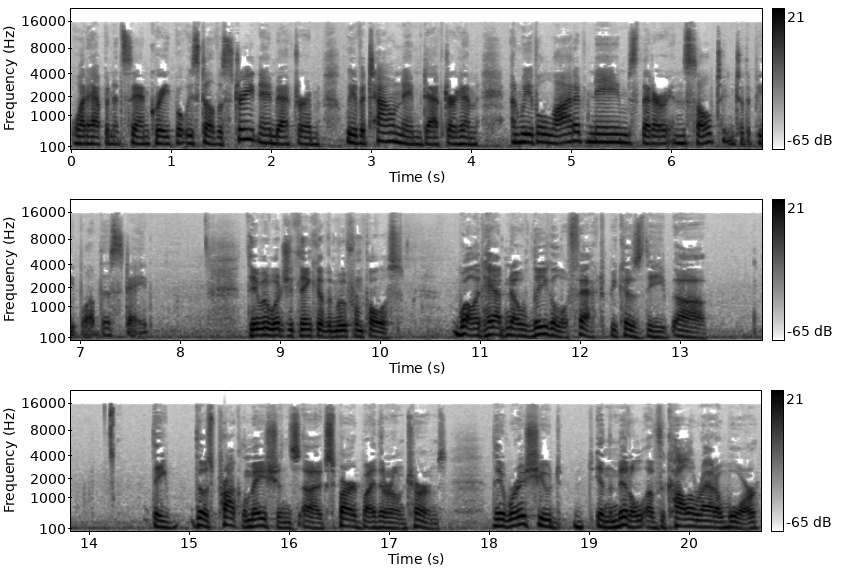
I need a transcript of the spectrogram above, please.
what happened at Sand Creek, but we still have a street named after him. We have a town named after him, and we have a lot of names that are insulting to the people of this state. David, what did you think of the move from Polis? Well, it had no legal effect because the uh, they, those proclamations uh, expired by their own terms. They were issued in the middle of the Colorado War,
